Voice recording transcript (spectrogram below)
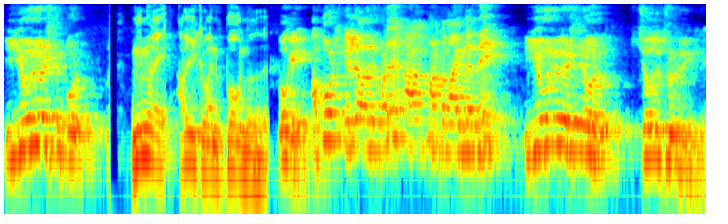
യൂണിവേഴ്സ് ഇപ്പോൾ നിങ്ങളെ അറിയിക്കുവാൻ പോകുന്നത്. ഓക്കെ അപ്പോൾ എല്ലാവരും വളരെ ആത്മാർത്ഥമായി തന്നെ യൂണിവേഴ്സിനോട് ചോദിച്ചുകൊണ്ടിരിക്കുക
